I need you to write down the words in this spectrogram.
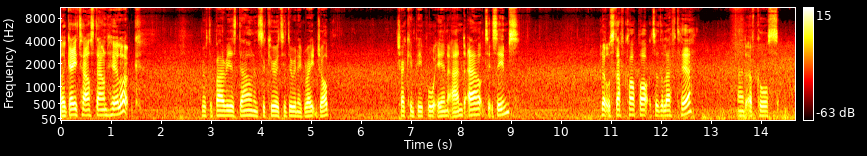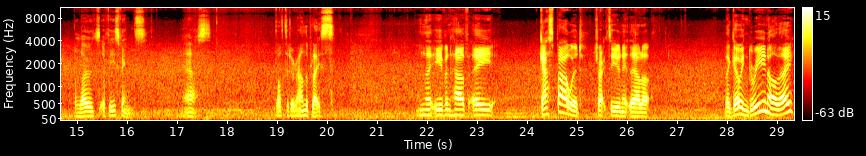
A gatehouse down here, look. With the barriers down and security doing a great job checking people in and out it seems little staff car park to the left here and of course loads of these things yes dotted around the place and they even have a gas powered tractor unit there look they're going green are they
